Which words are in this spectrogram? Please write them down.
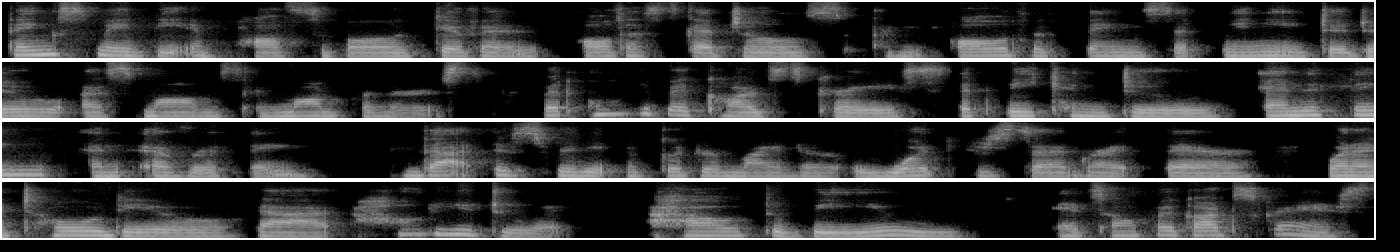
things may be impossible given all the schedules and all the things that we need to do as moms and mompreneurs but only by God's grace that we can do anything and everything. That is really a good reminder what you said right there when I told you that how do you do it? How to be you? It's all by God's grace.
